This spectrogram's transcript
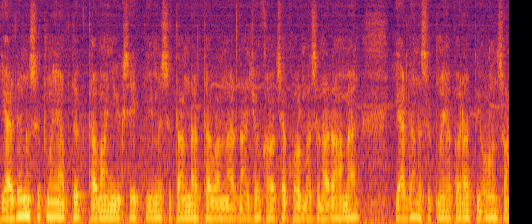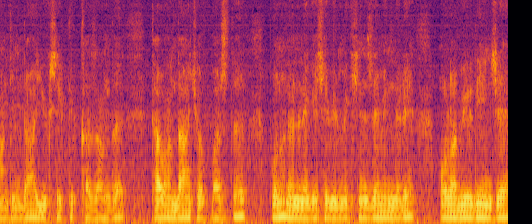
Yerden ısıtma yaptık. Tavan yüksekliğimiz standart tavanlardan çok alçak olmasına rağmen yerden ısıtma yaparak bir 10 santim daha yükseklik kazandı. Tavan daha çok bastı. Bunun önüne geçebilmek için zeminleri olabildiğince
